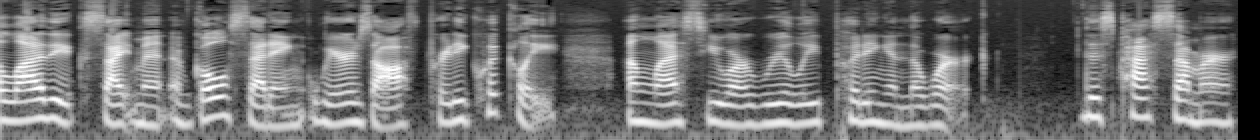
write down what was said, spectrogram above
a lot of the excitement of goal setting wears off pretty quickly unless you are really putting in the work. This past summer,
